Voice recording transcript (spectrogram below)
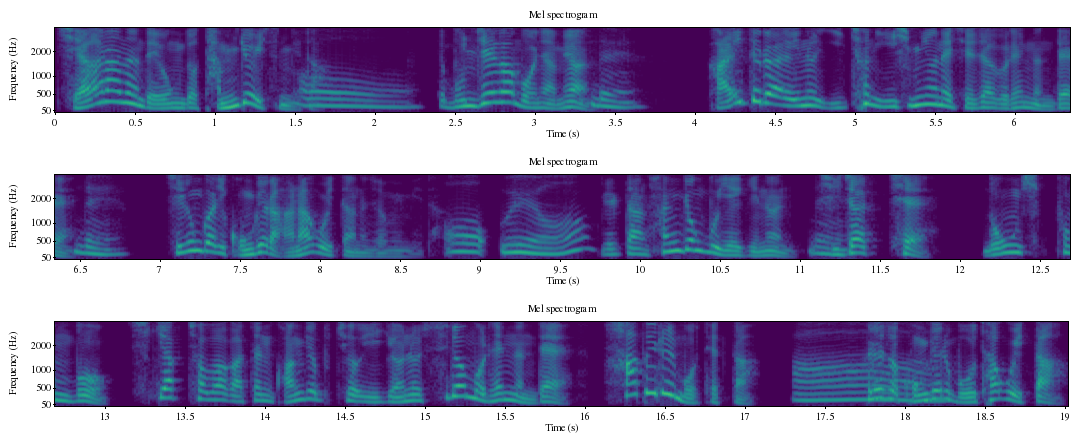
제한하는 내용도 담겨 있습니다. 어. 문제가 뭐냐면 네. 가이드라인을 2020년에 제작을 했는데 네. 지금까지 공개를 안 하고 있다는 점입니다. 어, 왜요? 일단 환경부 얘기는 네. 지자체, 농식품부, 식약처와 같은 관계부처 의견을 수렴을 했는데 합의를 못했다. 아. 그래서 공개를 못 하고 있다라고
